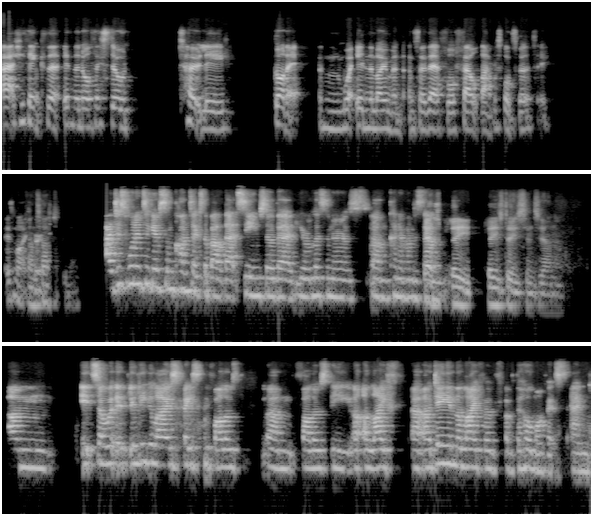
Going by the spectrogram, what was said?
I actually think that in the north they still totally got it and were in the moment, and so therefore felt that responsibility. Is my experience. Fantastic. I just wanted to give some context about that scene so that your listeners um, kind of understand. Yes, please, please do, Cinziana. Um, it so it, illegalized basically follows um, follows the a life a day in the life of, of the home office and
